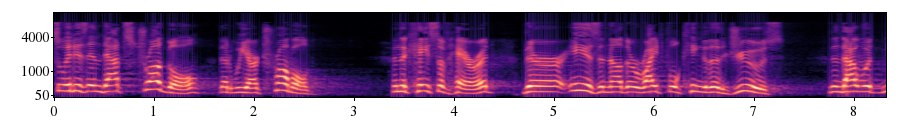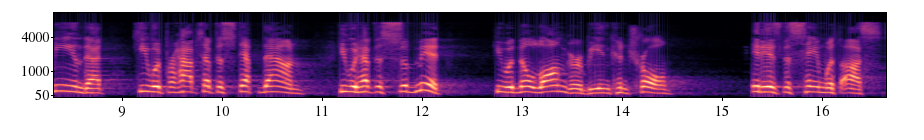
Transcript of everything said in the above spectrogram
So it is in that struggle that we are troubled. In the case of Herod, there is another rightful king of the Jews. Then that would mean that he would perhaps have to step down he would have to submit. He would no longer be in control. It is the same with us.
